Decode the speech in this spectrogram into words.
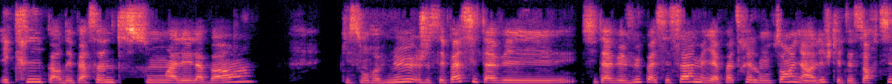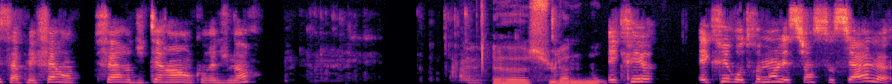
écrits par des personnes qui sont allées là-bas, qui sont revenus. Je sais pas si t'avais si t'avais vu passer ça, mais il y a pas très longtemps, il y a un livre qui était sorti, s'appelait faire en- faire du terrain en Corée du Nord. Euh, Celui-là, non. Écrire écrire autrement les sciences sociales,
